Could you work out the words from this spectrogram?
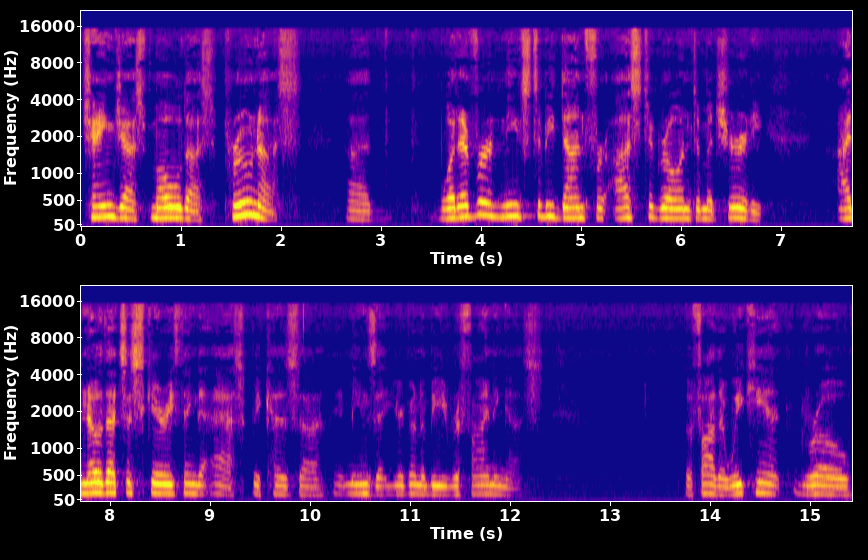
change us, mold us, prune us, uh, whatever needs to be done for us to grow into maturity. I know that's a scary thing to ask because uh, it means that you're going to be refining us. But Father, we can't grow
